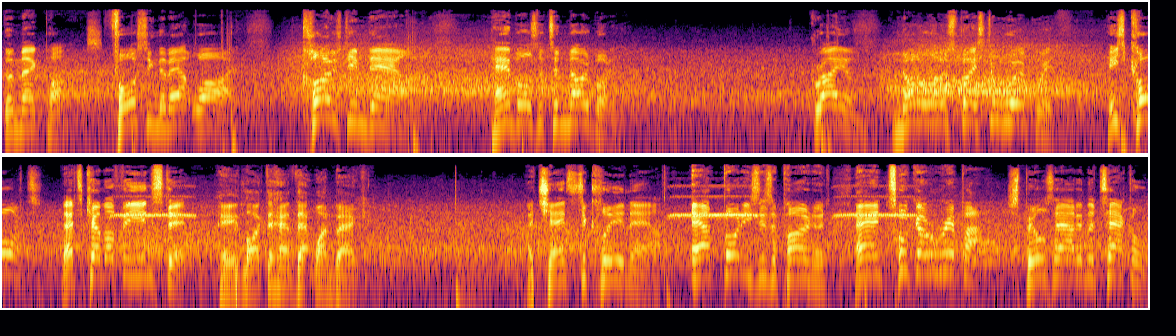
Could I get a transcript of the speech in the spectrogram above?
The Magpies forcing them out wide. Closed him down. Handballs it to nobody. Graham, not a lot of space to work with. He's caught. That's come off the instep. He'd like to have that one back. A chance to clear now. Outbodies his opponent and took a ripper. Spills out in the tackle.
